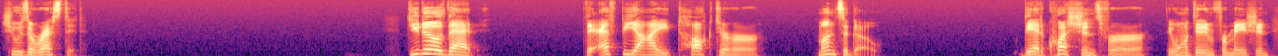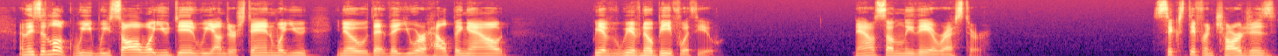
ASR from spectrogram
She was arrested. Do you know that the FBI talked to her months ago? They had questions for her. They wanted information, and they said, "Look, we we saw what you did. We understand what you you know that that you were helping out. We have we have no beef with you." Now suddenly they arrest her. Six different charges.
